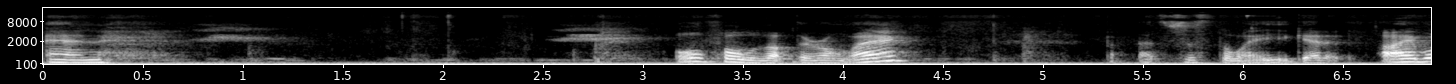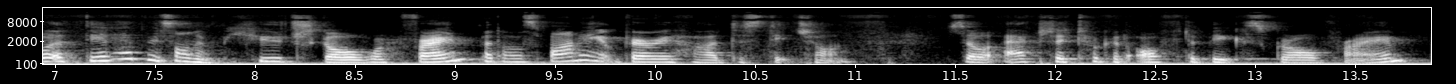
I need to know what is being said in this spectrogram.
and all folded up the wrong way, but that's just the way you get it. I did have this on a huge scroll frame, but I was finding it very hard to stitch on. So I actually took it off the big scroll frame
